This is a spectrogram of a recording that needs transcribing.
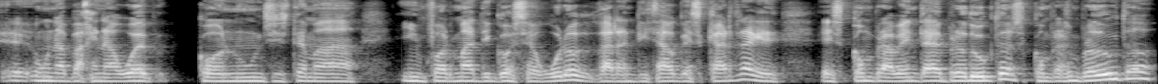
eh, una página web con un sistema informático seguro, garantizado que es Carta, que es compra-venta de productos, compras un producto,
